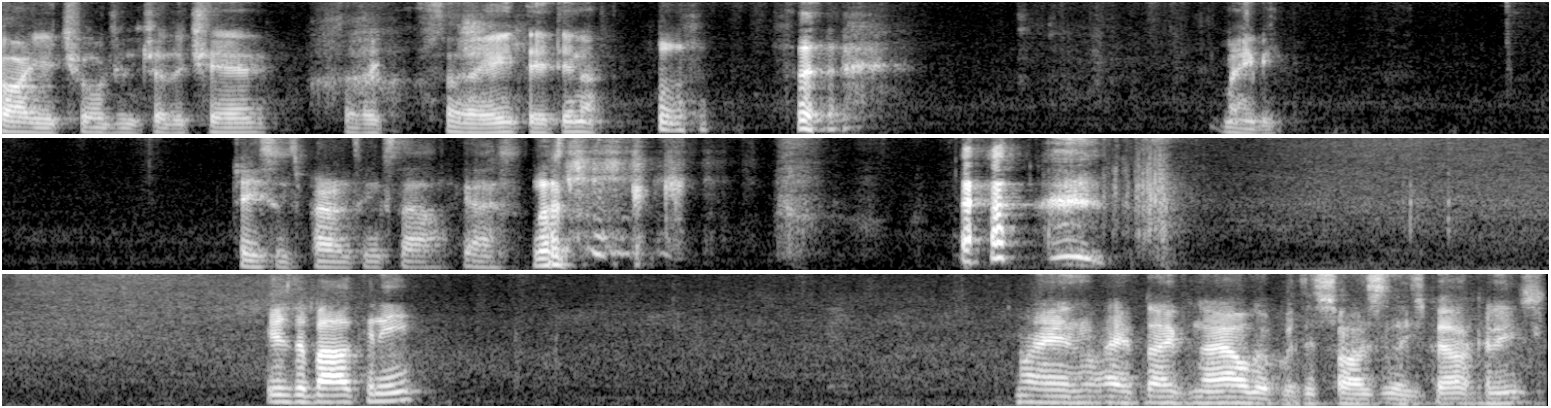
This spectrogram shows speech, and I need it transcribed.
Tie your children to the chair so they so they eat their dinner. Maybe. Jason's parenting style, yes. Here's the balcony. Man, they've, they've nailed it with the size of these balconies.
